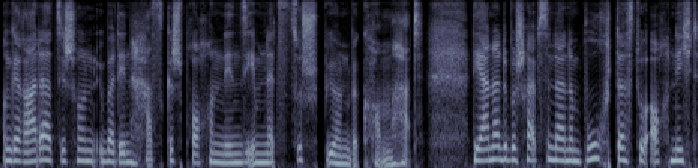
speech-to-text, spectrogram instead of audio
Und gerade hat sie schon über den Hass gesprochen, den sie im Netz zu spüren bekommen hat. Liana, du beschreibst in deinem Buch, dass du auch nicht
